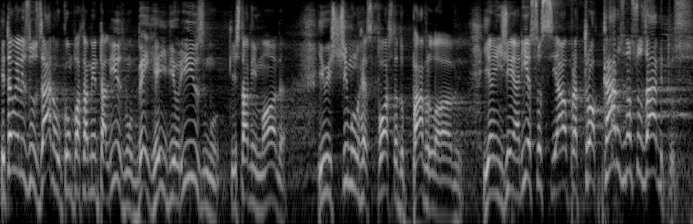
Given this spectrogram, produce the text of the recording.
Então eles usaram o comportamentalismo, o behaviorismo que estava em moda, e o estímulo-resposta do Pavlov, e a engenharia social para trocar os nossos hábitos.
